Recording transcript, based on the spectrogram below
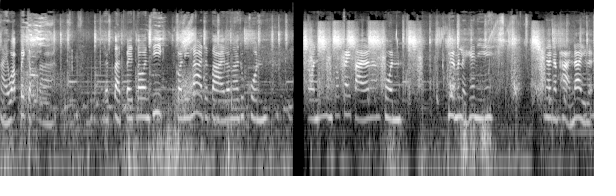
หายวับไปกับตา แล้วตัดไปตอนที่กอริลล่าจะตายแล้วนะทุกคน ตอนนี้มันก็ใกล้ตายแล้วนะคนเลือดมันเหลือแค่นี้ น่าจะผ่านได้อยู่แหละ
